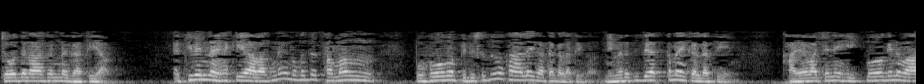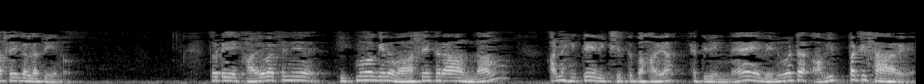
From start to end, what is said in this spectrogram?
චෝදනා කරන ගතියක් ඇති වෙන්න හැකියාවක් නැහැ. මොකද තමන් බොහෝම පිරිසුදුව කාලය ගත කරලා තියෙනවා. නිවැරදි දෙයක් තමයි කරලා තියෙන්නේ. කය වචනේ හික්මවගෙන වාසය කරලා තියෙනවා. එතකොට මේ කය වචනය හික්මවගෙන වාසය කරා නම් අන්න හිතේ වික්ෂිප්ත භාවයක් ඇති වෙන්නේ නැහැ. ඒ වෙනුවට අවිප්පටිසාරය.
